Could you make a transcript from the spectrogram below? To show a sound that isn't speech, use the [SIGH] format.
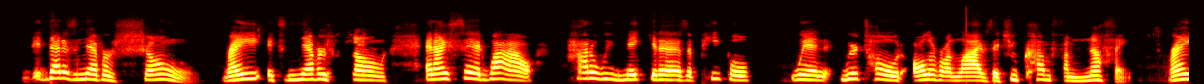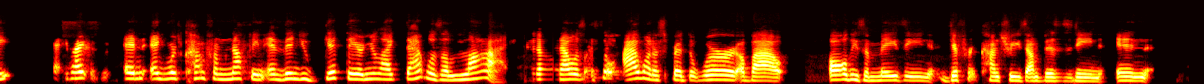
that is never shown, right? It's never shown. And I said, wow, how do we make it as a people when we're told all of our lives that you come from nothing, right? Right. And, and we come from nothing. And then you get there and you're like, that was a lie. You know, and I was, so I want to spread the word about all these amazing different countries I'm visiting in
